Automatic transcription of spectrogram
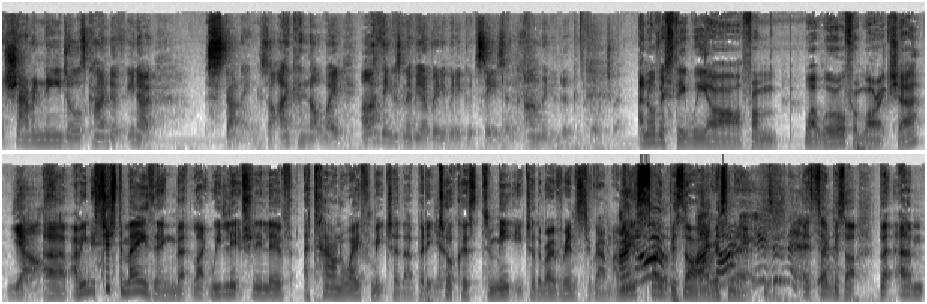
Sharon Needles kind of, you know. Stunning. So I cannot wait. I think it's going to be a really, really good season. I'm really looking forward to it. and obviously, we are from well, we're all from Warwickshire. Yeah. Uh, I mean, it's just amazing that like we literally live a town away from each other, but it Yeah. took us to meet each other over Instagram. I I mean, it's so bizarre, I know, isn't it? it is, isn't it? It's so bizarre. But um,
